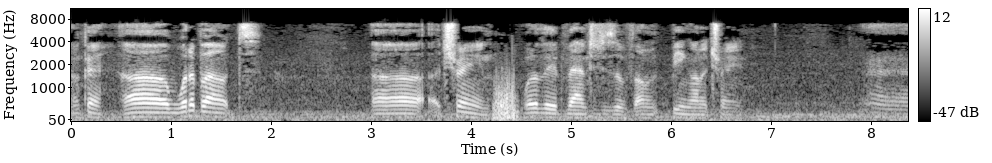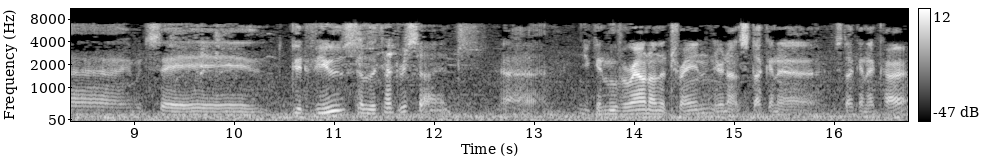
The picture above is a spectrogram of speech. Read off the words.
Okay. Uh, what about uh, a train? What are the advantages of on, being on a train? Uh, I would say good views of the countryside. Uh, you can move around on the train. You're not stuck in a stuck in a car.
